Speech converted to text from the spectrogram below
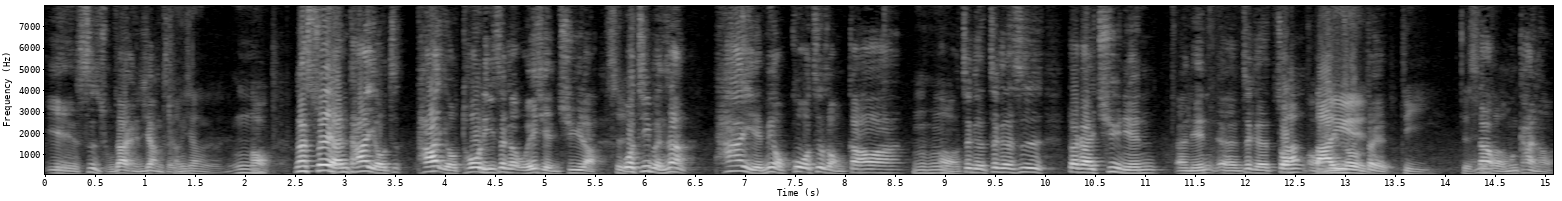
也是处在横向整理。横向的，嗯，哦，那虽然它有它有脱离这个危险区啦，是，不过基本上它也没有过这种高啊。嗯哼，哦，这个这个是大概去年呃年呃这个中八月对。底，那我们看哦，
